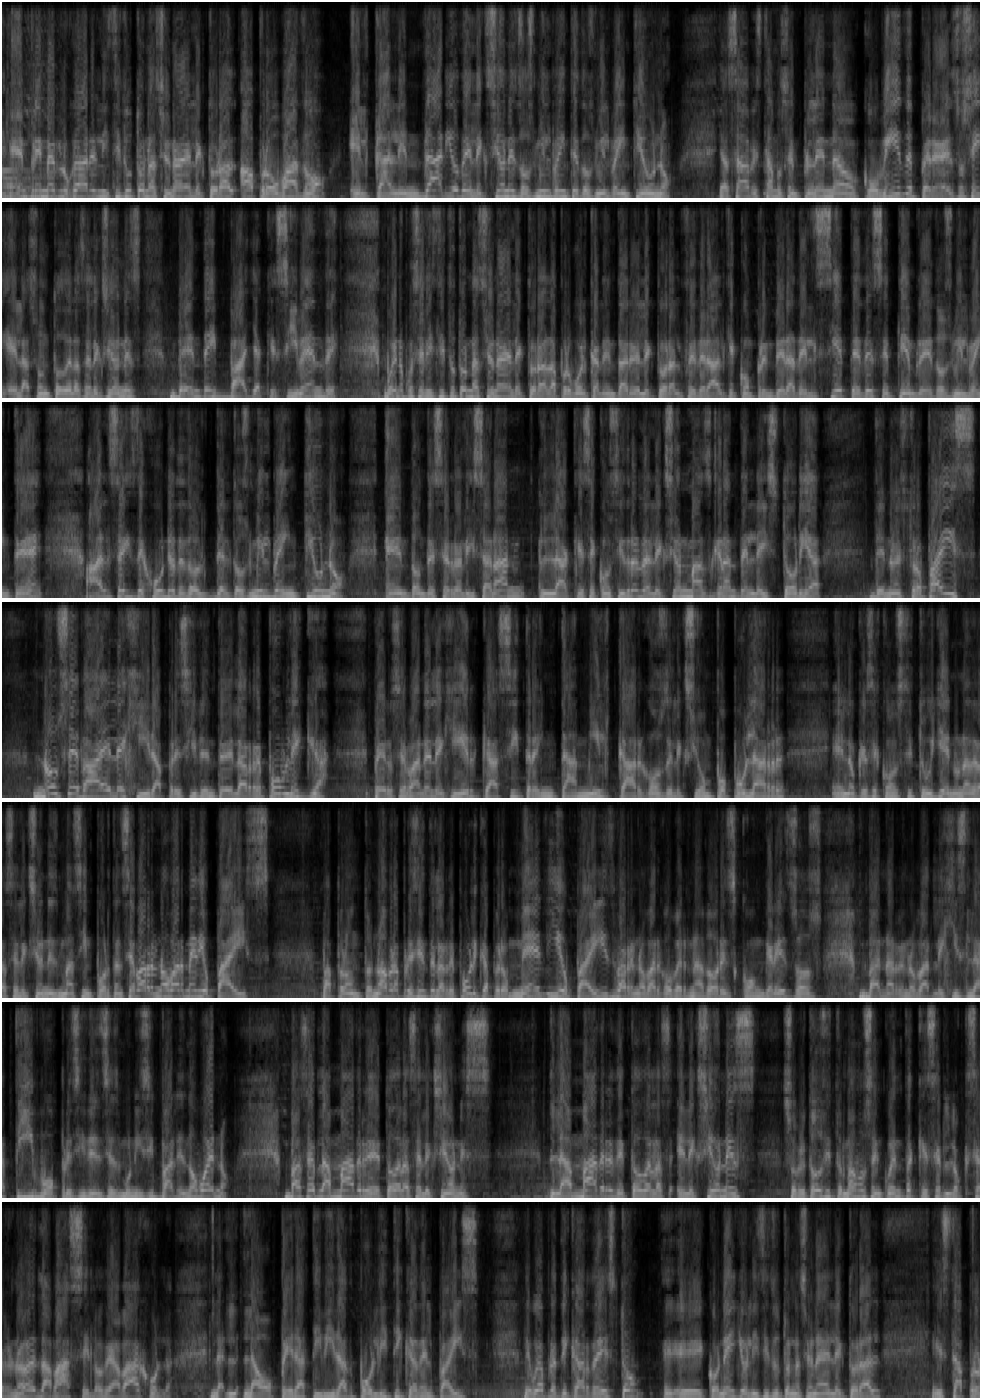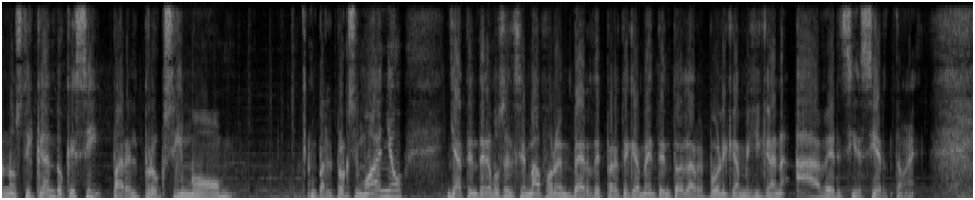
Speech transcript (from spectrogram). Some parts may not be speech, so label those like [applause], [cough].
En primer lugar, el Instituto Nacional Electoral ha aprobado el calendario de elecciones 2020-2021. Ya sabe, estamos en plena COVID, pero eso sí, el asunto de las elecciones vende y vaya que sí vende. Bueno, pues el Instituto Nacional Electoral aprobó el calendario electoral federal que comprenderá del 7 de septiembre de 2020 al 6 de junio de del 2021, en donde se realizarán la que se considera la elección más grande en la historia de nuestro país. No se va a elegir a presidente de la República, pero se van a elegir casi 30 mil cargos de elección popular en lo que se constituye en una de las elecciones más importantes. Se va a renovar medio país. Va pronto. No habrá presidente de la República, pero medio país va a renovar gobernadores, congresos, van a renovar legislativo, presidencias municipales. No, bueno, va a ser la madre de todas las elecciones la madre de todas las elecciones, sobre todo si tomamos en cuenta que lo que se renueva es la base, lo de abajo, la, operatividad política del país. Le voy a platicar de esto. Eh, eh, con ello, el Instituto Nacional Electoral está pronosticando que sí, para el próximo para el próximo año ya tendremos el semáforo en verde prácticamente en toda la República Mexicana, a ver si es cierto. ¿eh?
